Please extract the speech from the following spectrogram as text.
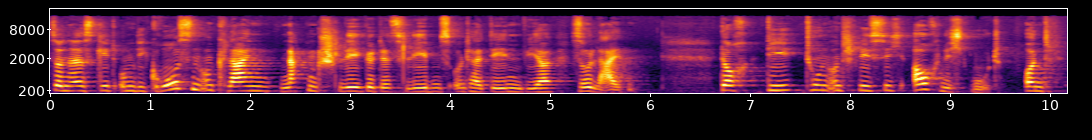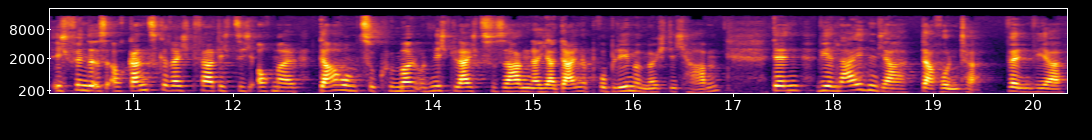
sondern es geht um die großen und kleinen Nackenschläge des Lebens, unter denen wir so leiden. Doch die tun uns schließlich auch nicht gut. Und ich finde es auch ganz gerechtfertigt, sich auch mal darum zu kümmern und nicht gleich zu sagen, na ja, deine Probleme möchte ich haben. Denn wir leiden ja darunter, wenn wir,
